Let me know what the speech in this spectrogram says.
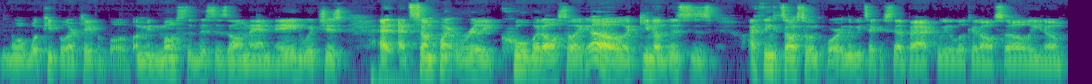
what people are capable of. I mean, most of this is all man made, which is at, at some point really cool, but also like oh, like you know, this is. I think it's also important that we take a step back. We look at also, you know,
